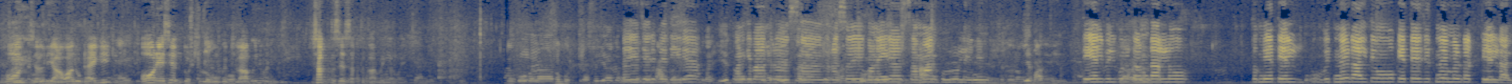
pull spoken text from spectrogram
बहुत जल्दी आवाज़ उठाएगी और ऐसे दुष्ट लोगों के खिलाफ सख्त से सख्त कार्रवाई करवाएगी। बाद रसोई बिल्कुल कम डाल। लो तो मैं तेल इतने डालती हूँ वो कहते हैं जितने में तेल डाल।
